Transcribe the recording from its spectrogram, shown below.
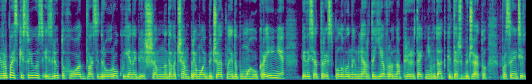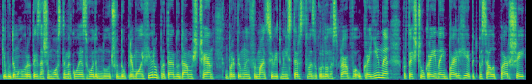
Європейський союз із лютого 22 року є найбільшим надавачем прямої бюджетної допомоги Україні 53,5 мільярди євро на пріоритетні видатки держбюджету. Про це не тільки будемо говорити з нашим гостем, якого я згодом долучу до прямого ефіру. Проте додам ще оперативну інформацію від Міністерства закордонних справ України про те, що Україна і Бельгія підписали перший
